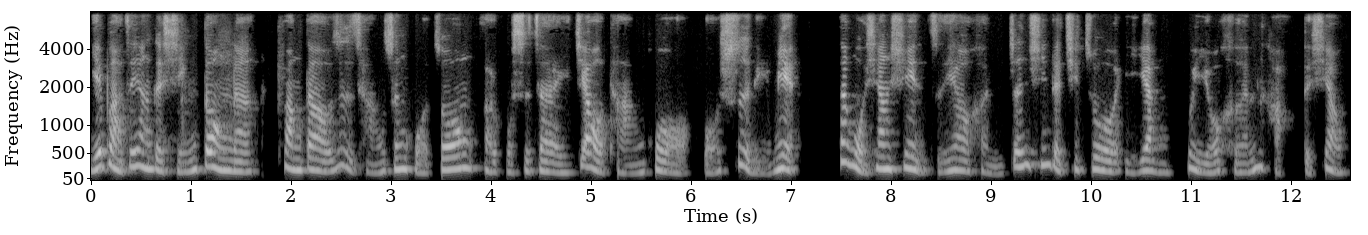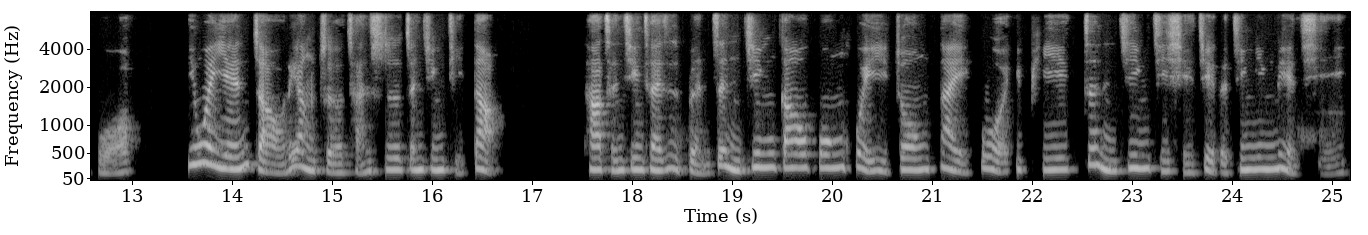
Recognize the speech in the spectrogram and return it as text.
也把这样的行动呢放到日常生活中，而不是在教堂或佛寺里面。但我相信，只要很真心的去做，一样会有很好的效果。因为岩沼亮则禅师曾经提到，他曾经在日本正经高峰会议中带过一批正经及学界的精英练习，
